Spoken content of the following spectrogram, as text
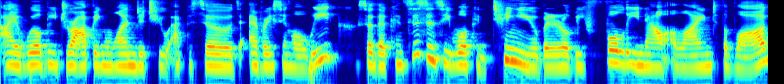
I will be dropping one to two episodes every single week. So the consistency will continue, but it'll be fully now aligned to the blog.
